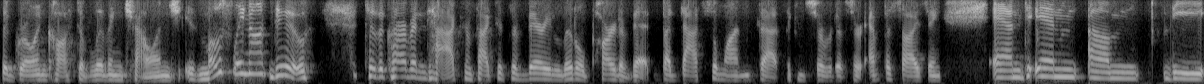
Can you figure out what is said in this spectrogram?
the growing cost of living challenge is mostly not due to the carbon tax. In fact, it's a very little part of it, but that's the one that the conservatives are emphasizing. And in um, the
